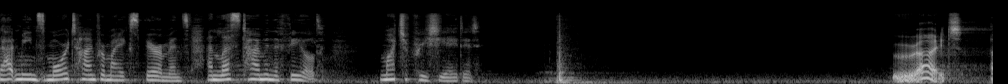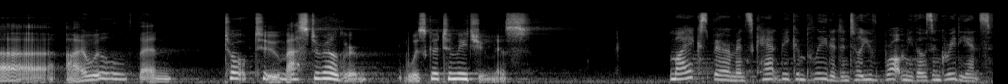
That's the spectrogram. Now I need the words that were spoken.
That means more time for my experiments and less time in the field. Much appreciated. Right. Uh, I will then talk to Master Elgrim. It was good to meet you, miss. My experiments can't be completed until you've brought me those ingredients.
